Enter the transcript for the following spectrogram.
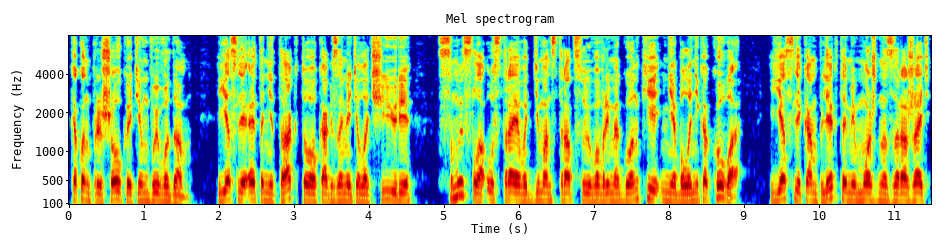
как он пришел к этим выводам. Если это не так, то, как заметила Чиури, Смысла устраивать демонстрацию во время гонки не было никакого. Если комплектами можно заражать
